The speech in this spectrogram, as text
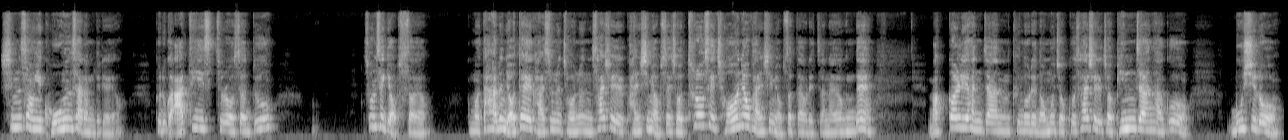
심성이 고운 사람들이에요. 그리고 아티스트로서도 손색이 없어요. 뭐 다른 여타의 가수는 저는 사실 관심이 없어요. 저 트롯에 전혀 관심이 없었다고 그랬잖아요. 근데 막걸리 한 잔 그 노래 너무 좋고 사실 저 빈잔하고 무시로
